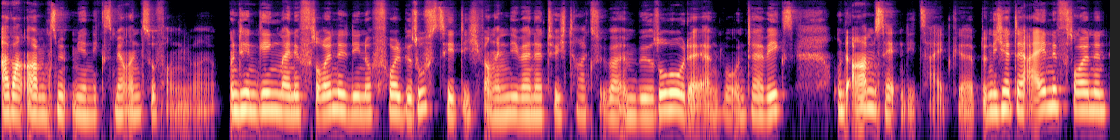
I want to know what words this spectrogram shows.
aber abends mit mir nichts mehr anzufangen war. Und hingegen meine Freunde, die noch voll berufstätig waren, die waren natürlich tagsüber im Büro oder irgendwo unterwegs und abends hätten die Zeit gehabt. Und ich hatte eine Freundin,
